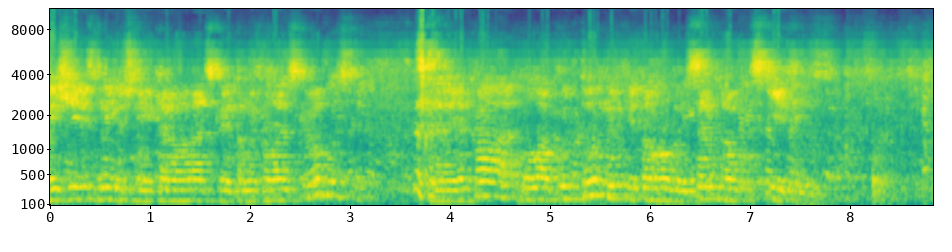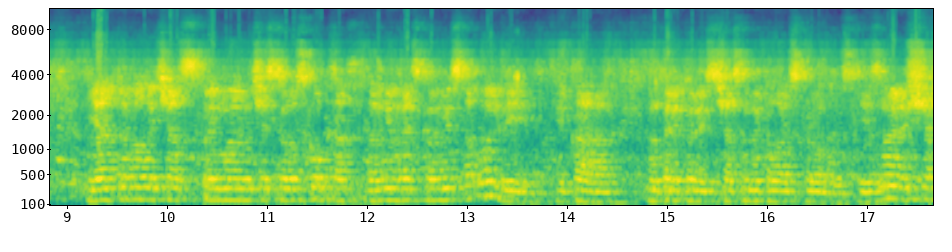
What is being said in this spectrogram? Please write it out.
межі нинішньої Кіровоградської та Миколаївської області, е, яка була культурним і торговим центром Скіфії. Я тривалий час приймаю участь у розкопках давньогрецького міста Ольвії, яка на території сучасної Миколаївської області. І знаю, що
